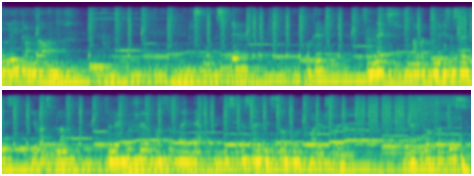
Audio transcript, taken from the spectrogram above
slowly come down. Step. Okay. So next number three exercise is reverse plank. So let me show you what's up like that. This exercise is so good for your shoulder. So let's go for this.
